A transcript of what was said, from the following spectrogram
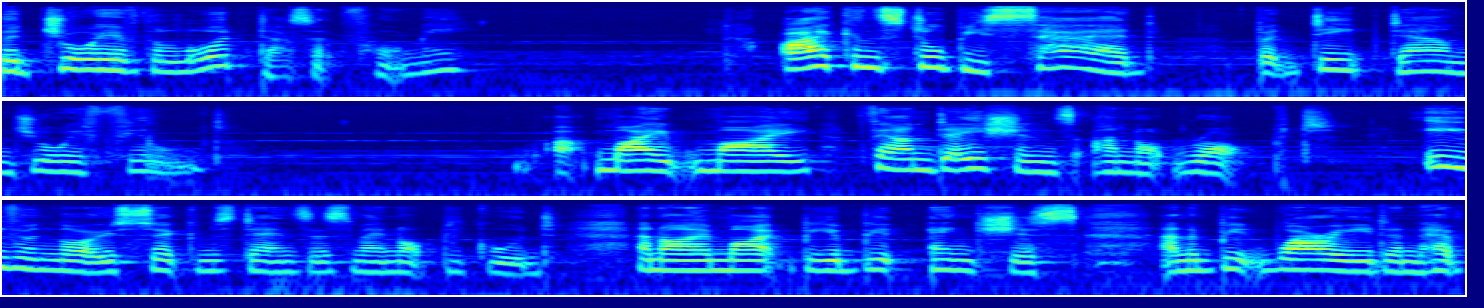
the joy of the Lord does it for me. I can still be sad, but deep down joy filled. Uh, my, my foundations are not rocked, even though circumstances may not be good, and I might be a bit anxious and a bit worried and have,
